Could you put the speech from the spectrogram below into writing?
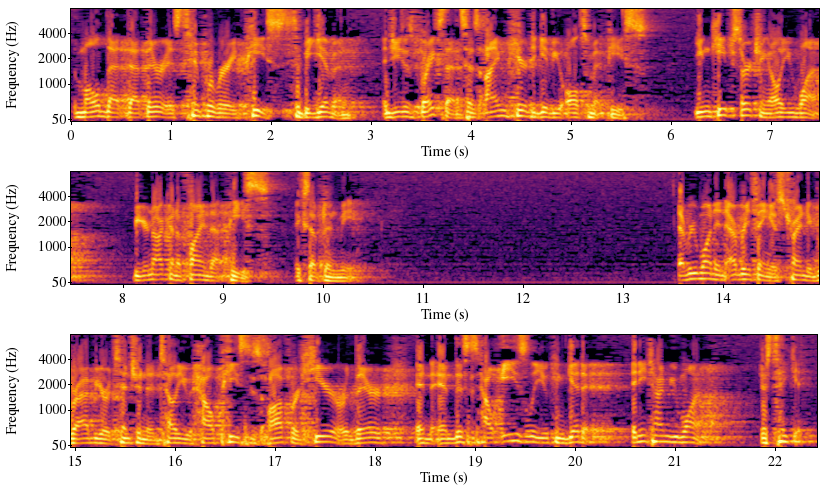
The mold that, that there is temporary peace to be given. And Jesus breaks that and says, I'm here to give you ultimate peace. You can keep searching all you want, but you're not going to find that peace except in me. Everyone and everything is trying to grab your attention and tell you how peace is offered here or there, and, and this is how easily you can get it. Anytime you want, just take it.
